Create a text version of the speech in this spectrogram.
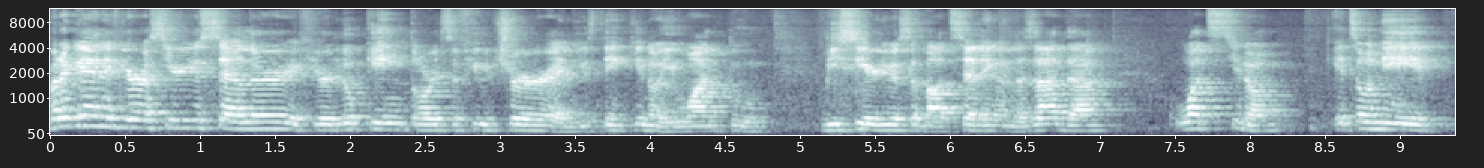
But again, if you're a serious seller, if you're looking towards the future and you think, you know, you want to be serious about selling on Lazada, what's, you know, it's only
